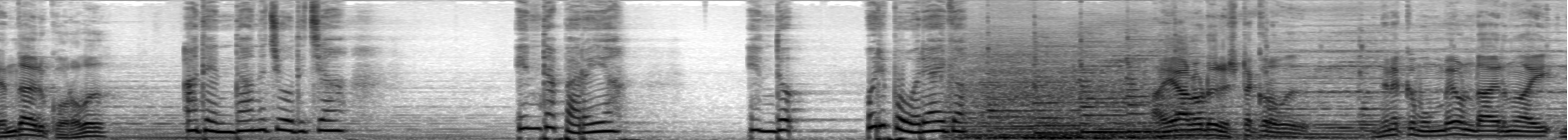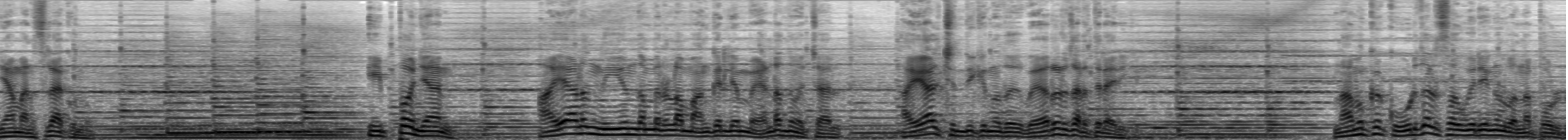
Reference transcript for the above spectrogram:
എന്താ ഒരു കുറവ്? അതെന്താന്ന് ചോദിച്ചാ എന്താ പറയാ? എന്തോ ഒരു പോരായിക. അയാളോട് ഒരു ഇഷ്ടക്കുറവ് നിനക്ക് മുമ്പേ ഉണ്ടായിരുന്നതായി ഞാൻ മനസ്സിലാക്കുന്നു. ഇപ്പോ ഞാൻ അയാളും നീയും തമ്മിലുള്ള മാംഗല്യം വേണ്ടെന്ന് വെച്ചാൽ അയാൾ ചിന്തിക്കുന്നത് വേറൊരു തരത്തിലായിരിക്കും. നമുക്ക് കൂടുതൽ സൗകര്യങ്ങൾ വന്നപ്പോൾ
